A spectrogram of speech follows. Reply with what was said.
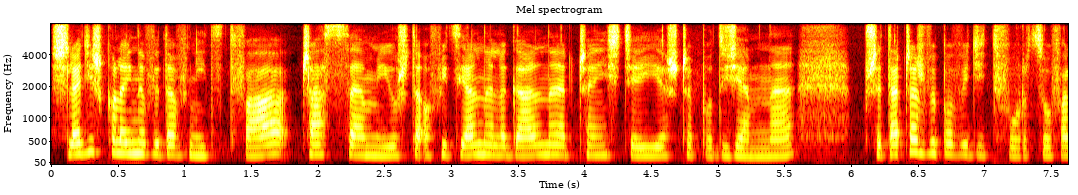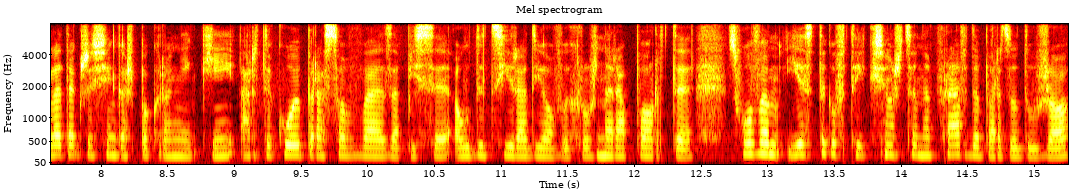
Śledzisz kolejne wydawnictwa, czasem już te oficjalne, legalne, częściej jeszcze podziemne. Przytaczasz wypowiedzi twórców, ale także sięgasz po kroniki, artykuły prasowe, zapisy audycji radiowych, różne raporty. Słowem, jest tego w tej książce naprawdę bardzo dużo.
